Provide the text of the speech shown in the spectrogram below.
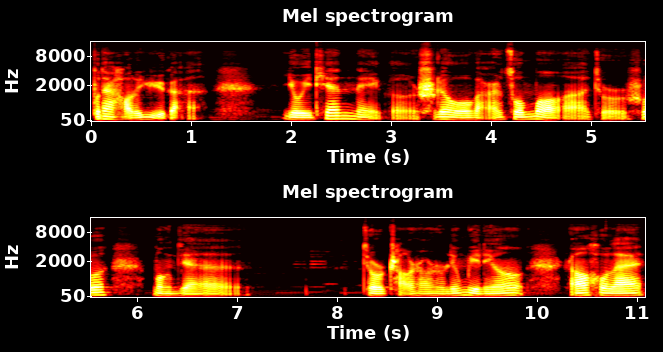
不太好的预感。有一天，那个十六我晚上做梦啊，就是说梦见，就是场上是零比零，然后后来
